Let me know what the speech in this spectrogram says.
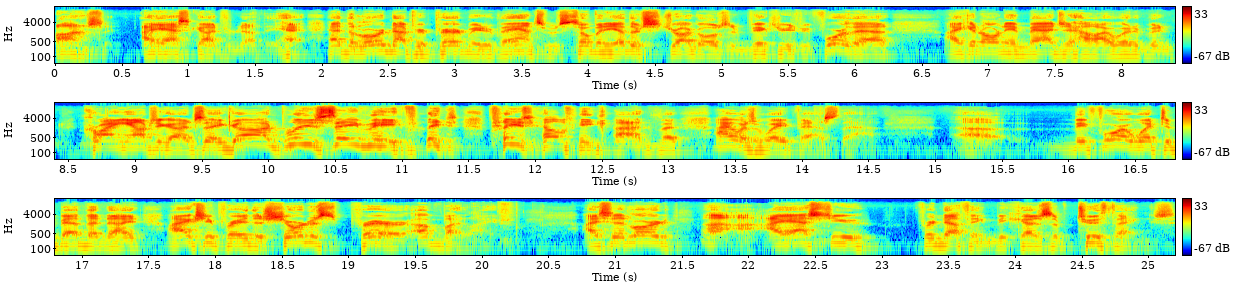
honestly, I asked God for nothing. Had the Lord not prepared me in advance with so many other struggles and victories before that, I can only imagine how I would have been crying out to God, saying, God, please save me. Please, please help me, God. But I was way past that. Uh, before I went to bed that night, I actually prayed the shortest prayer of my life. I said, Lord, uh, I asked you for nothing because of two things.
